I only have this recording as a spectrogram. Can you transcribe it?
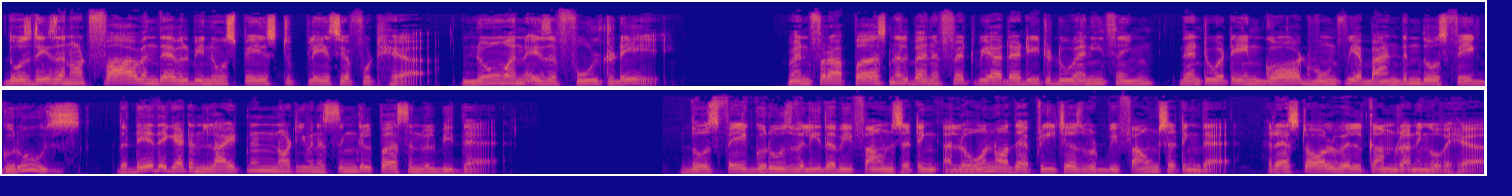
those days are not far when there will be no space to place your foot here. No one is a fool today. When for our personal benefit we are ready to do anything, then to attain God, won't we abandon those fake gurus? The day they get enlightened, not even a single person will be there. Those fake gurus will either be found sitting alone or their preachers would be found sitting there. Rest all will come running over here.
